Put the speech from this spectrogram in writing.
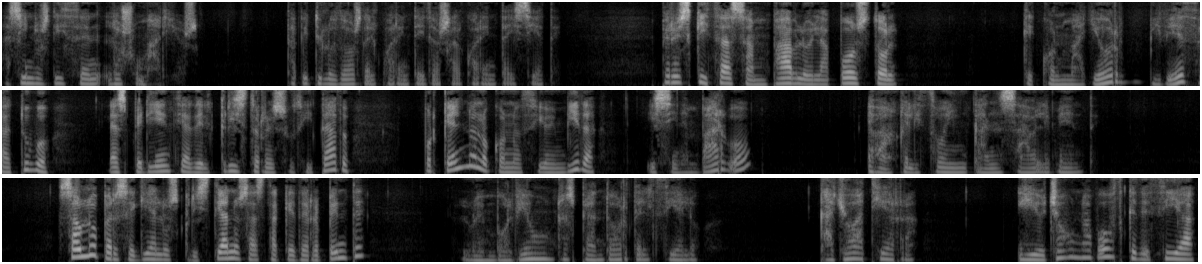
Así nos dicen los sumarios, capítulo 2 del 42 al 47. Pero es quizás San Pablo el apóstol que con mayor viveza tuvo la experiencia del Cristo resucitado, porque él no lo conoció en vida y sin embargo evangelizó incansablemente. Saulo perseguía a los cristianos hasta que de repente lo envolvió un resplandor del cielo. Cayó a tierra y oyó una voz que decía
